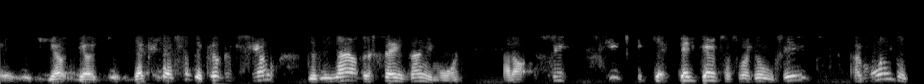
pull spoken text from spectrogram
il y a, il y a de corruption de mineurs de 16 ans et moins. Alors, si, si quelqu'un, que ce soit gaucher, a moins de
